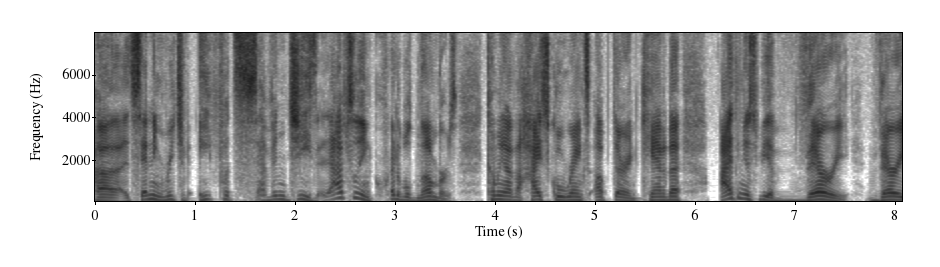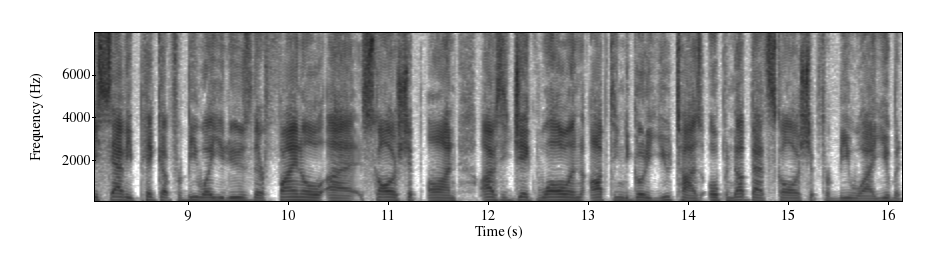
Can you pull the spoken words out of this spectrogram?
Uh, standing reach of eight foot seven. Geez, absolutely incredible numbers coming out of the high school ranks up there in Canada. I think this would be a very, very savvy pickup for BYU to use their final uh, scholarship on. Obviously, Jake Wahlin opting to go to Utah has opened up that scholarship for BYU. But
